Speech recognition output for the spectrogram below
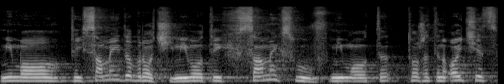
mimo tej samej dobroci, mimo tych samych słów, mimo to, że ten ojciec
